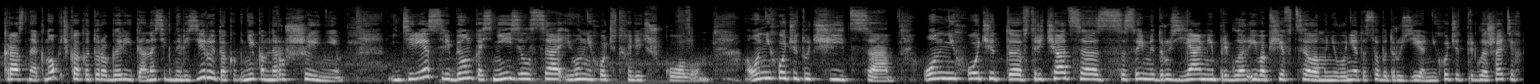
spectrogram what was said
красная кнопочка, которая горит, и она сигнализирует о неком нарушении. Интерес ребенка снизился, и он не хочет ходить в школу. Он не хочет учиться, он не хочет э, встречаться со своими друзьями, и вообще в целом у него нет особо друзей, он не хочет приглашать их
